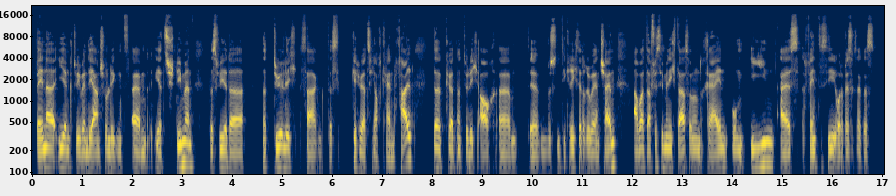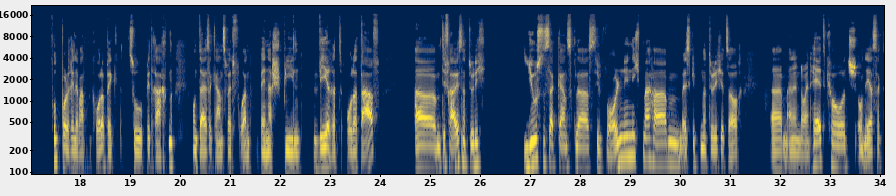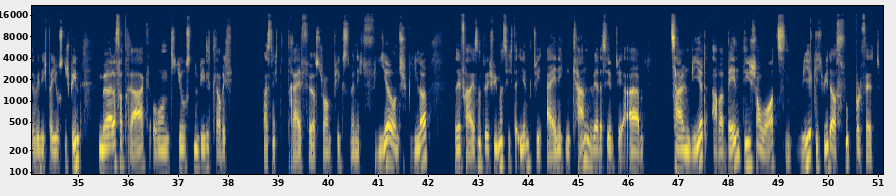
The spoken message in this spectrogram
wenn er irgendwie, wenn die Anschuldigungen ähm, jetzt stimmen, dass wir da natürlich sagen, das gehört sich auf keinen Fall. Da gehört natürlich auch, ähm, müssen die Gerichte darüber entscheiden. Aber dafür sind wir nicht da, sondern rein um ihn als Fantasy oder besser gesagt als Football-relevanten Quarterback zu betrachten. Und da ist er ganz weit vorn, wenn er spielen wird oder darf. Ähm, die Frage ist natürlich, Houston sagt ganz klar, sie wollen ihn nicht mehr haben. Es gibt natürlich jetzt auch ähm, einen neuen Head Coach und er sagt, er will nicht bei Houston spielen. Mördervertrag und Houston will, glaube ich, weiß nicht, drei First-Round-Picks, wenn nicht vier und Spieler. Also die Frage ist natürlich, wie man sich da irgendwie einigen kann, wer das irgendwie ähm, zahlen wird. Aber wenn die Sean Watson wirklich wieder aufs Footballfeld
